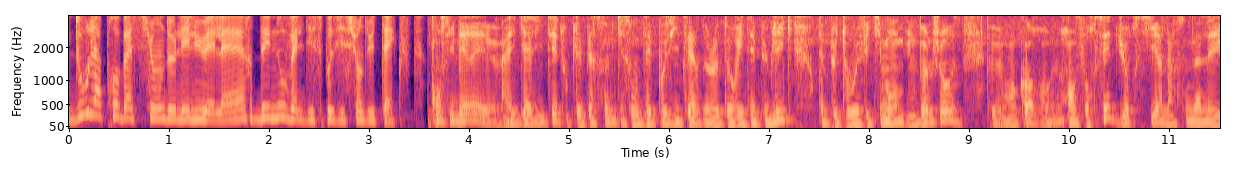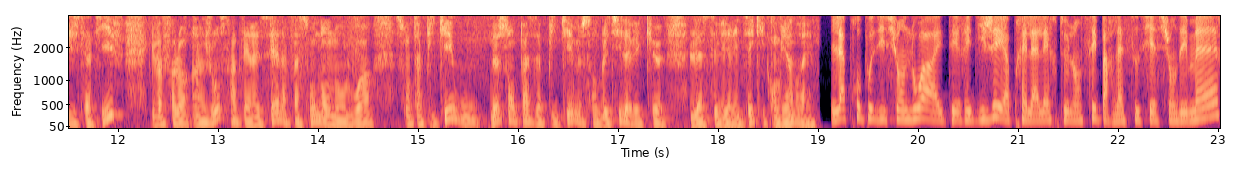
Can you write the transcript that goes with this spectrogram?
d'où l'approbation de l'élu LR des nouvelles dispositions du texte. Considérer à égalité toutes les personnes qui sont dépositaires de l'autorité publique, c'est plutôt effectivement une bonne chose. On peut encore renforcer, durcir l'arsenal législatif. Il va falloir un jour s'intéresser à la façon dont nos lois sont appliquées ou ne sont pas appliquées, me semble-t-il, avec euh, la sévérité qui conviendrait. La proposition de loi a été rédigée après l'alerte lancée par l'Association des maires.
